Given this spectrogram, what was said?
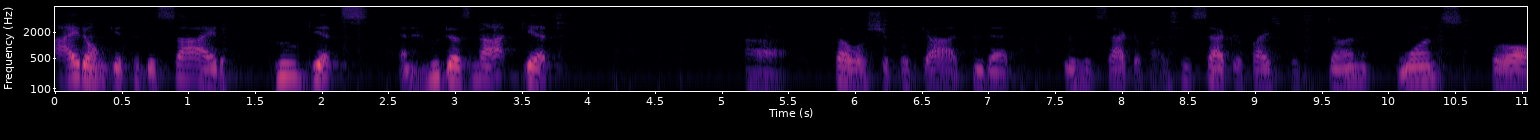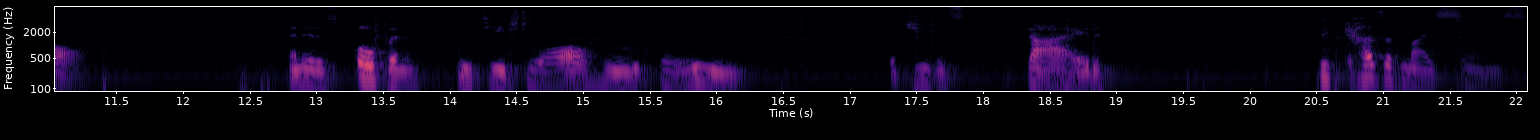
I don't get to decide who gets and who does not get uh, fellowship with God through that through his sacrifice. His sacrifice was done once for all. And it is open, we teach, to all who believe that Jesus died because of my sins.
